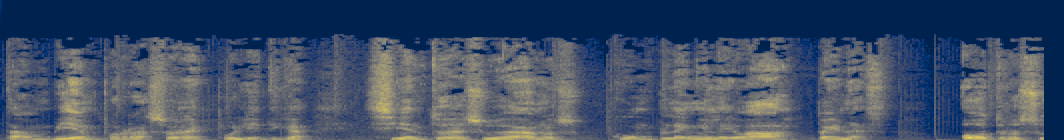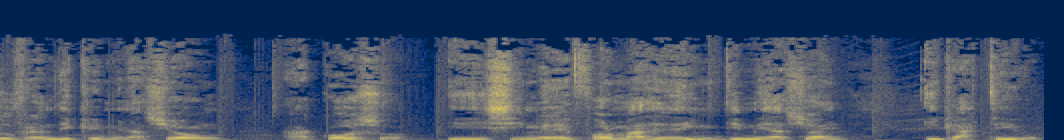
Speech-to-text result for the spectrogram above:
También por razones políticas, cientos de ciudadanos cumplen elevadas penas, otros sufren discriminación, acoso y disímiles formas de intimidación y castigo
